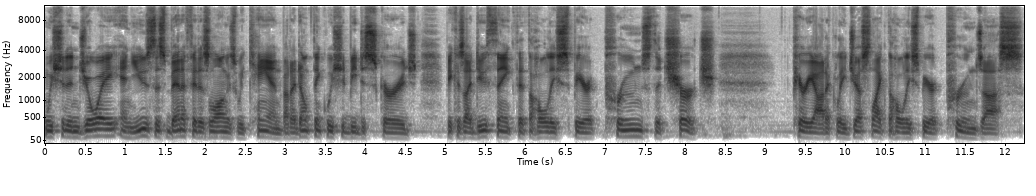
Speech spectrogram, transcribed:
we should enjoy and use this benefit as long as we can, but I don't think we should be discouraged because I do think that the Holy Spirit prunes the church periodically, just like the Holy Spirit prunes us.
